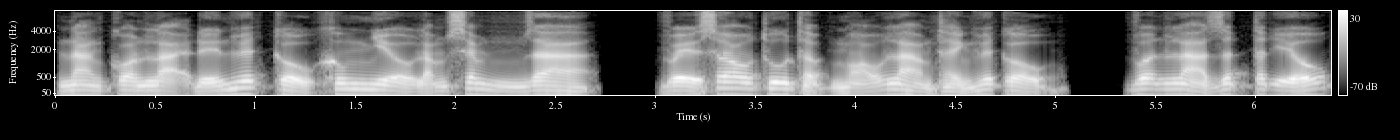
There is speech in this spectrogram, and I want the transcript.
nàng còn lại đến huyết cầu không nhiều lắm xem ra, về sau thu thập máu làm thành huyết cầu vẫn là rất tất yếu.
